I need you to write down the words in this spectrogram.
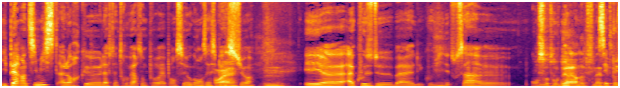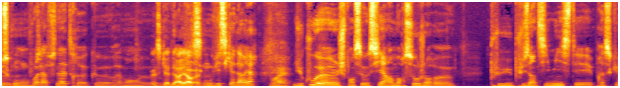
hyper intimistes, alors que la fenêtre ouverte, on pourrait penser aux grands espaces, Ouais. tu vois. Hmm. Et euh, à cause de, bah, du Covid et tout ça, euh, On se retrouve On- derrière notre fenêtre. c'est plus euh, qu'on plus- voit la fenêtre que vraiment euh, Ouais, ce qu'il y a on derrière, vit- ouais. on vit ce qu'il y a derrière. Ouais. Du coup, euh, je pensais aussi à un morceau genre euh, plus, plus intimiste et presque,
